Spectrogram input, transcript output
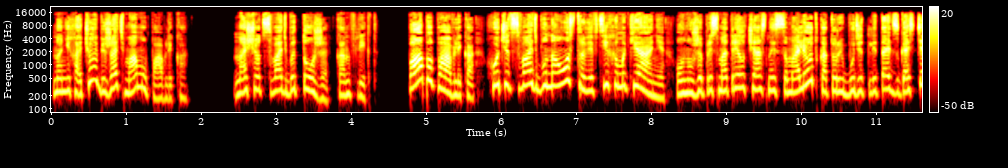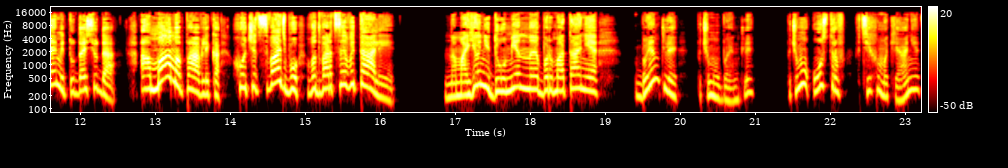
но не хочу обижать маму Павлика. Насчет свадьбы тоже конфликт. Папа Павлика хочет свадьбу на острове в Тихом океане. Он уже присмотрел частный самолет, который будет летать с гостями туда-сюда. А мама Павлика хочет свадьбу во дворце в Италии. На мое недоуменное бормотание «Бентли? Почему Бентли? Почему остров в Тихом океане?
